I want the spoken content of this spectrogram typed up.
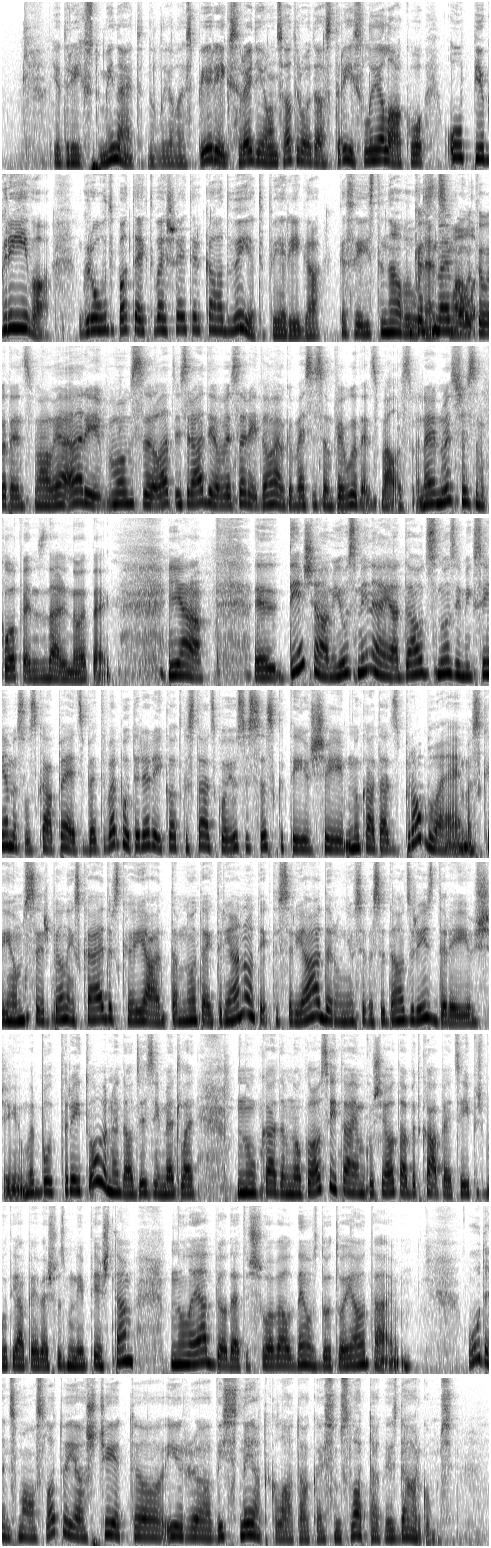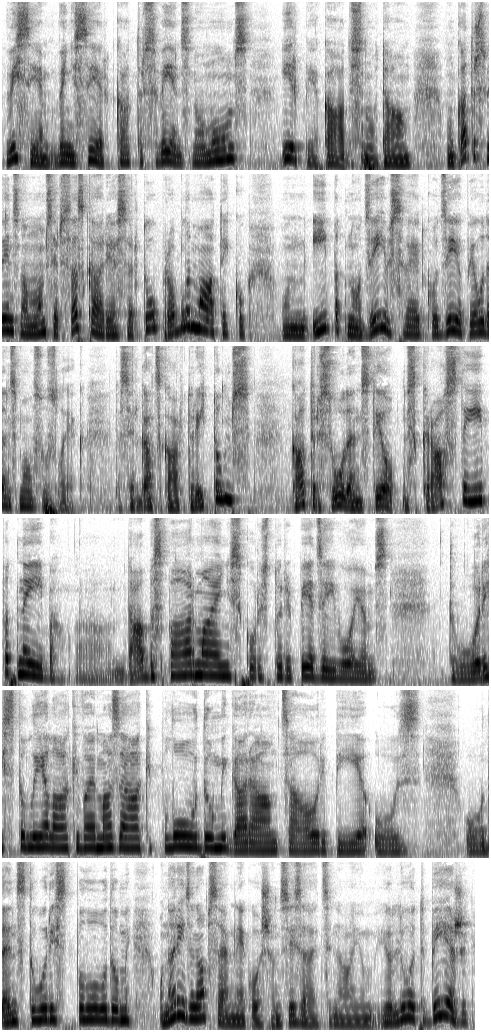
Ja drīkstu minēt, tad lielais pierīgas reģions atrodas trīs lielāko upju grīvā. Grūti pateikt, vai šeit ir kāda vieta pierīgā, kas īsti nav ūdens. Kas nebūtu ūdens mala. Jā, arī mums Latvijas radio mēs arī domājam, ka mēs esam pie ūdens malas. Nu, mēs esam kopienas daļa noteikti. Jā, Tiešām jūs minējāt daudz nozīmīgus iemeslus, kāpēc, bet varbūt ir arī kaut kas tāds, ko jūs esat saskatījuši, nu, kā tādas problēmas, ka jums ir pilnīgi skaidrs, ka jā, tam noteikti ir jānotiek, tas ir jādara, un jūs jau esat daudz arī izdarījuši. Un varbūt arī to var nedaudz iezīmēt, lai, nu, kādam no klausītājiem, kurš jautā, kāpēc īpaši būtu jāpievērš uzmanība tieši tam, nu, lai atbildētu uz šo vēl neuzdoto jautājumu. Ūdensmāls Latvijā šķiet uh, ir uh, viss neatklātākais un slēptākais dārgums. Visiem viņas ir, katrs viens no mums ir pie kādas no tām, un katrs viens no mums ir saskāries ar to problemātiku un īpatno dzīvesveidu, ko dzīve pie ūdensmalas uzliek. Tas ir gadsimtu ritms, katras ūdens tilpnes krasta īpatnība, dabas pārmaiņas, kuras tur ir piedzīvojamas turistu lielāki vai mazāki plūdumi garām cauri pie uz ūdens turistu plūdumi un arī zin, apsaimniekošanas izaicinājumi. Jo ļoti bieži,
